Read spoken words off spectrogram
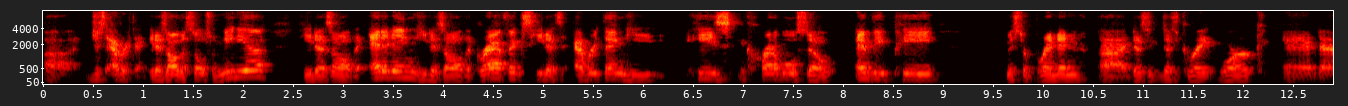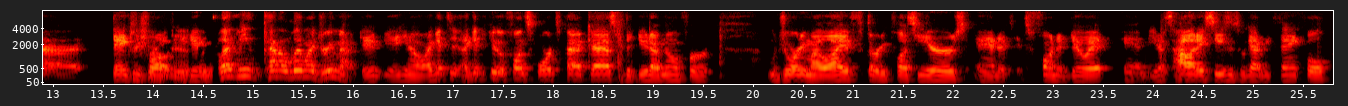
uh, just everything. He does all the social media, he does all the editing, he does all the graphics, he does everything. He he's incredible. So MVP, Mr. Brendan, uh, does does great work, and uh, thank you for all Appreciate you do. Let me kind of live my dream out, dude. You know, I get to I get to do a fun sports podcast with a dude I've known for majority of my life, thirty plus years, and it, it's fun to do it. And you know, it's holiday season, so we got to be thankful,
